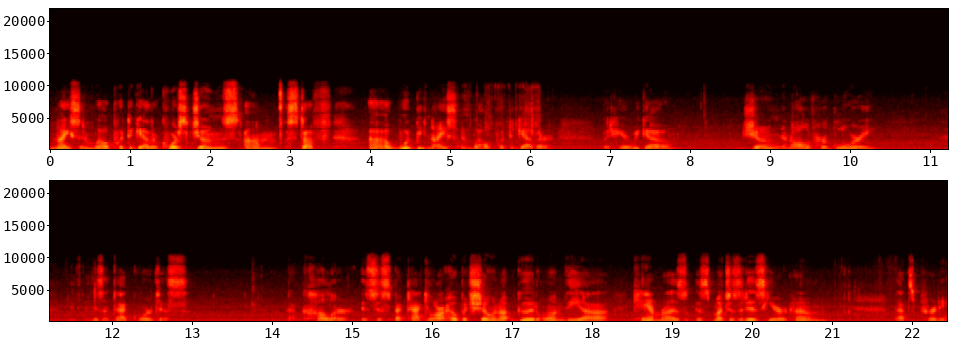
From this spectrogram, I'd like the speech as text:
nice and well put together. Of course, Joan's um, stuff uh, would be nice and well put together. But here we go. Joan in all of her glory. Isn't that gorgeous? That color is just spectacular. I hope it's showing up good on the uh, camera as, as much as it is here at home. That's pretty.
